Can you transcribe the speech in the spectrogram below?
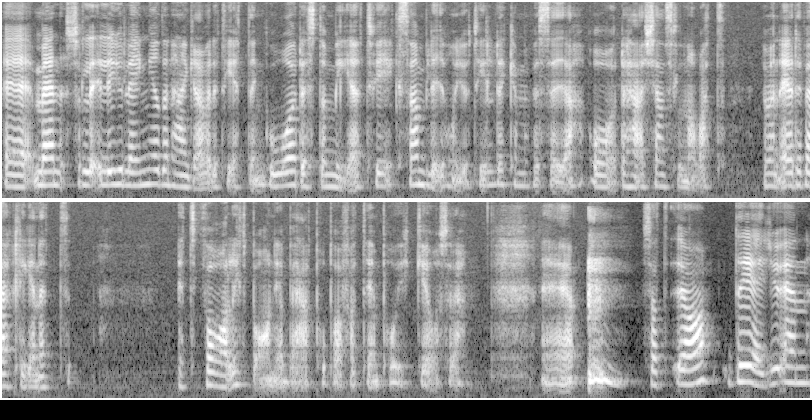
Eh, men så, ju längre den här graviditeten går desto mer tveksam blir hon ju till det kan man väl säga. Och den här känslan av att men är det verkligen ett, ett farligt barn jag bär på bara för att det är en pojke och sådär. Eh, så att ja, det är ju en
